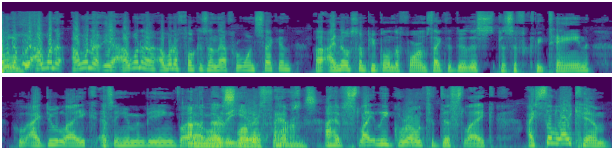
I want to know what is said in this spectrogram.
problem. I want to, I want to, yeah, I want to, I want to focus on that for one second. Uh, I know some people in the forums like to do this, specifically Tane, who I do like as a human being, but On the uh, over next the level years, I have, forums. I have slightly grown to dislike. I still like him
